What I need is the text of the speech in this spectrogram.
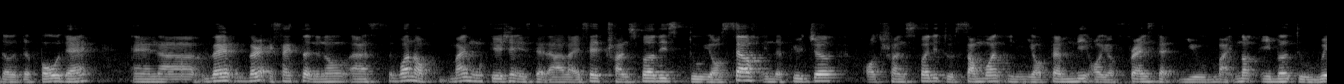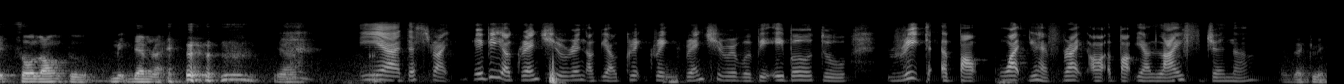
the the bowl there. And uh, very very excited you know as one of my motivation is that uh, like I say transfer this to yourself in the future or transfer it to someone in your family or your friends that you might not able to wait so long to meet them right? Yeah. Yeah that's right maybe your grandchildren or your great great grandchildren will be able to read about what you have read or about your life journal exactly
